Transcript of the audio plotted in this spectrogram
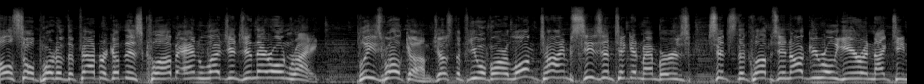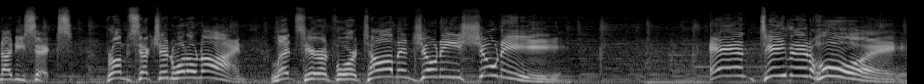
Also part of the fabric of this club and legends in their own right. Please welcome just a few of our longtime season ticket members since the club's inaugural year in 1996. From Section 109, let's hear it for Tom and Joni Shoney and David Hoy.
